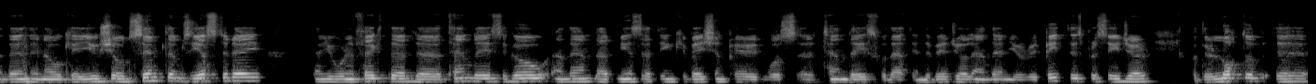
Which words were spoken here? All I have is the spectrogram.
And then they know, okay, you showed symptoms yesterday and you were infected uh, 10 days ago, and then that means that the incubation period was uh, 10 days for that individual, and then you repeat this procedure. But there are a lot of uh,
